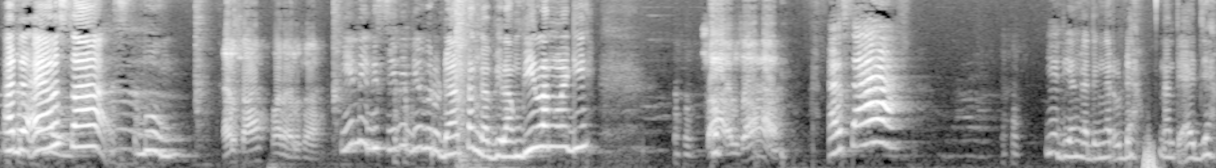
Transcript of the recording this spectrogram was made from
Ada Elsa, Bung. Elsa mana Elsa Ini di sini dia baru datang nggak bilang-bilang lagi. Sa Elsa Elsa! Ya dia nggak dengar udah nanti aja.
